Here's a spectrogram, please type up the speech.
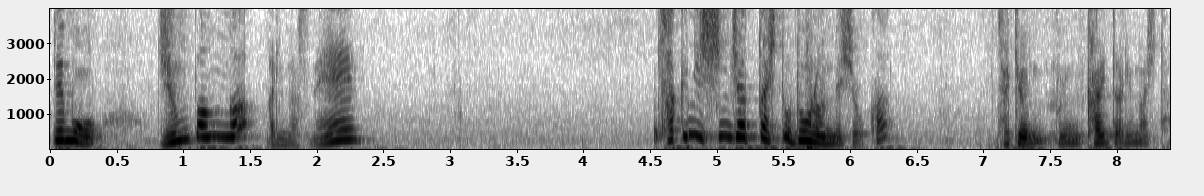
でも順番がありますね。先に死んじゃった人どうなんでしょうか？先ほど書いてありました。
